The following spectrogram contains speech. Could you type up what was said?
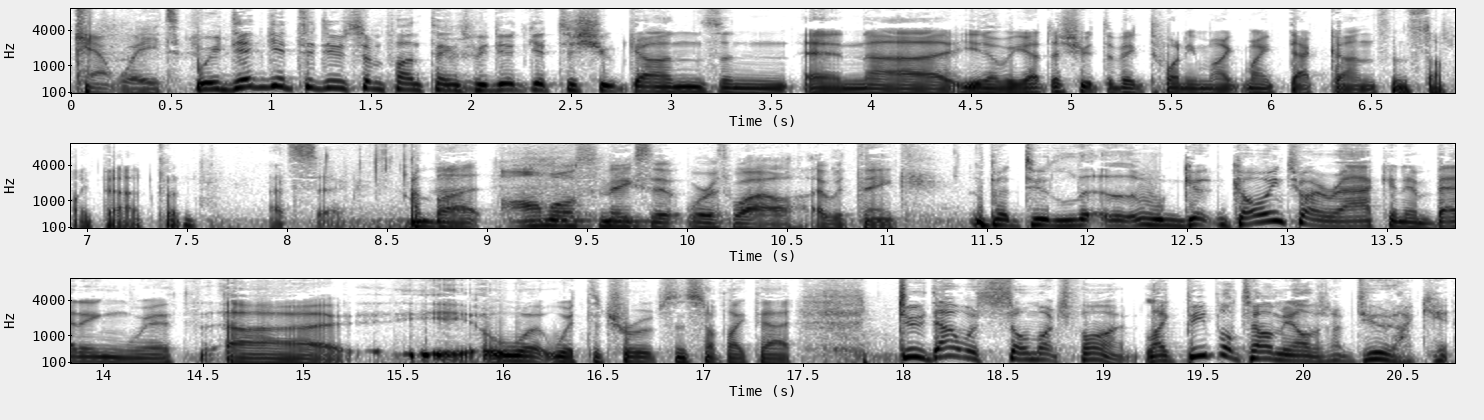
can't wait. We did get to do some fun things. We did get to shoot guns, and and uh, Uh, you know we got to shoot the big twenty Mike mic deck guns and stuff like that. But That's sick. but Almost makes it worthwhile, I would think. but dude, going to Iraq and embedding with uh, with the troops and stuff like that, dude, that was so much fun. Like people tell me all the time, dude, I can't.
